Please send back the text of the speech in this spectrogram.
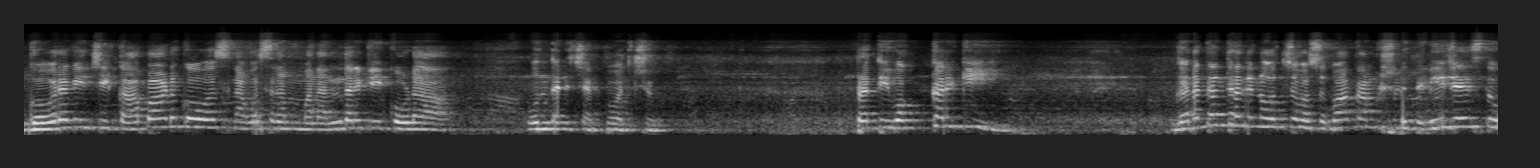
గౌరవించి కాపాడుకోవాల్సిన అవసరం మనందరికీ కూడా ఉందని చెప్పవచ్చు. ప్రతి ఒక్కరికి గణతంత్ర దినోత్సవ శుభాకాంక్షలు తెలియజేస్తూ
